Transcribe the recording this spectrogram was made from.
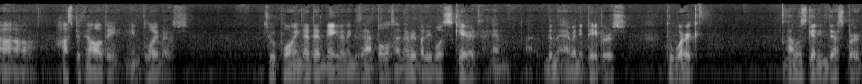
uh, hospitality employments to a point that they made an example and everybody was scared and didn't have any papers to work. I was getting desperate.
